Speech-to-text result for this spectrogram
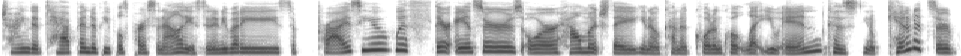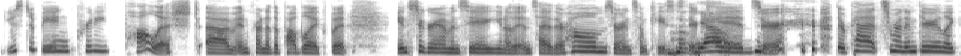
trying to tap into people's personalities. Did anybody surprise you with their answers or how much they, you know, kind of quote unquote let you in? Because, you know, candidates are used to being pretty polished um, in front of the public, but Instagram and seeing, you know, the inside of their homes or in some cases their yeah. kids or their pets running through. Like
